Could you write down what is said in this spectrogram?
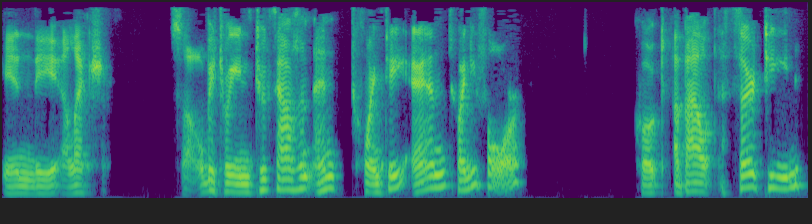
in the election. So between 2020 and 24, quote, about 13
